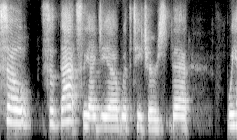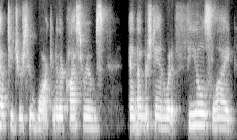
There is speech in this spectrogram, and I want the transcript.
So, so that's the idea with teachers that we have teachers who walk into their classrooms and understand what it feels like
